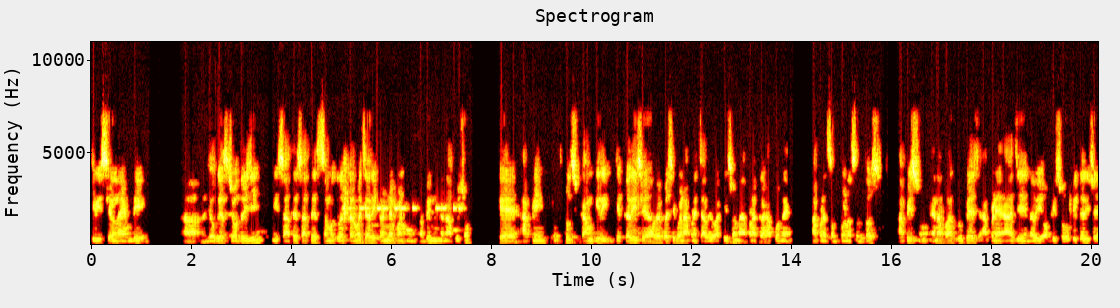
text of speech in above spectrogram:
જીવીસીએલના એમડી યોગેશ ચૌધરીજી, ની સાથે સાથે સમગ્ર કર્મચારી ગણને પણ હું અભિનંદન આપું છું કે આપણી ઉત્કૃષ્ટ કામગીરી જે કરી છે, હવે પછી પણ આપણે ચાલુ રાખીશું ને આપણા ગ્રાહકોને આપણે સંપૂર્ણ સંતોષ આપીશું. એના ભાગરૂપે જ આપણે આ જે નવી ઓફિસો ઊભી કરી છે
